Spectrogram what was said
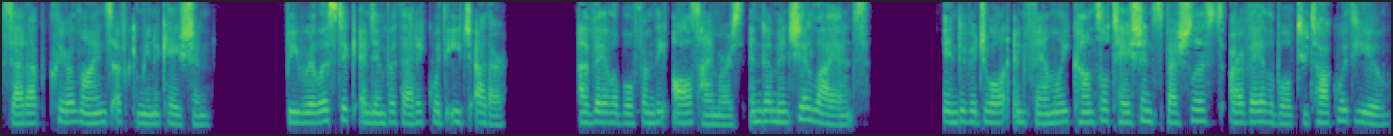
Set up clear lines of communication. Be realistic and empathetic with each other. Available from the Alzheimer's and Dementia Alliance. Individual and family consultation specialists are available to talk with you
